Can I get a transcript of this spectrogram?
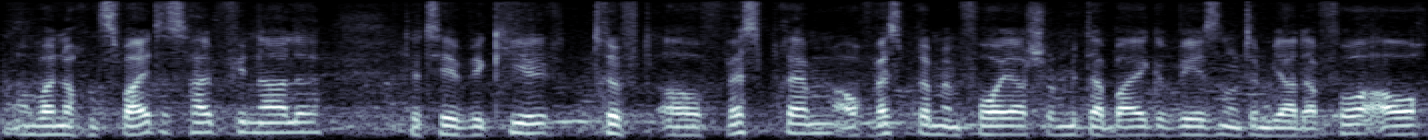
Dann haben wir noch ein zweites Halbfinale. Der THW Kiel trifft auf Westbrem. Auch Westbrem im Vorjahr schon mit dabei gewesen und im Jahr davor auch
